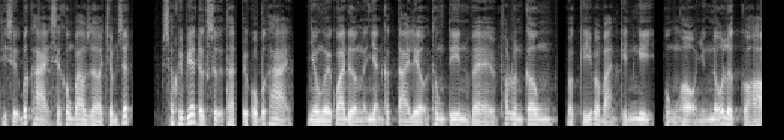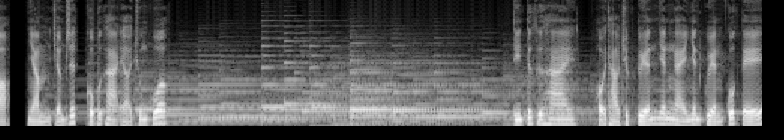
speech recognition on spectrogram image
thì sự bức hại sẽ không bao giờ chấm dứt sau khi biết được sự thật về cuộc bức hại, nhiều người qua đường đã nhận các tài liệu thông tin về Pháp Luân Công và ký vào bản kiến nghị ủng hộ những nỗ lực của họ nhằm chấm dứt cuộc bức hại ở Trung Quốc. Tin tức thứ hai, hội thảo trực tuyến nhân ngày nhân quyền quốc tế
